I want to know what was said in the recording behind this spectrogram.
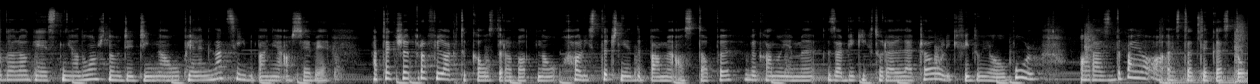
Podologia jest nieodłączną dziedziną pielęgnacji i dbania o siebie, a także profilaktyką zdrowotną. Holistycznie dbamy o stopy, wykonujemy zabiegi, które leczą, likwidują ból oraz dbają o estetykę stóp.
